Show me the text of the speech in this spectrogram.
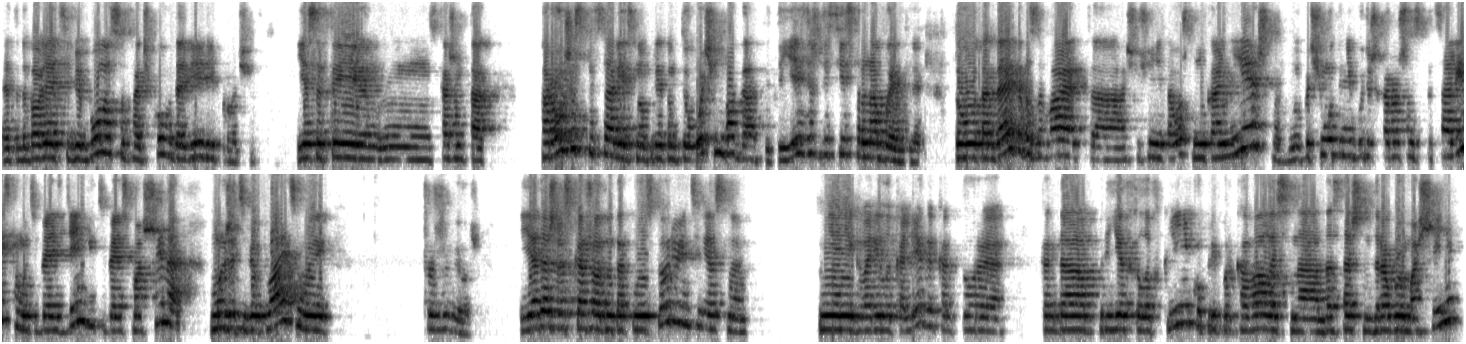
Это добавляет тебе бонусов, очков, доверия и прочее. Если ты, скажем так, хороший специалист, но при этом ты очень богатый, ты ездишь действительно на Бентли, то тогда это вызывает а, ощущение того, что, ну, конечно, ну, почему ты не будешь хорошим специалистом, у тебя есть деньги, у тебя есть машина, мы же тебе платим, и что живешь. Я даже расскажу одну такую историю интересную. Мне не говорила коллега, которая, когда приехала в клинику, припарковалась на достаточно дорогой машине,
